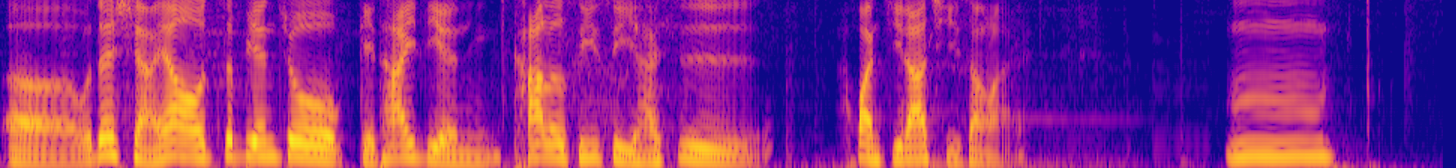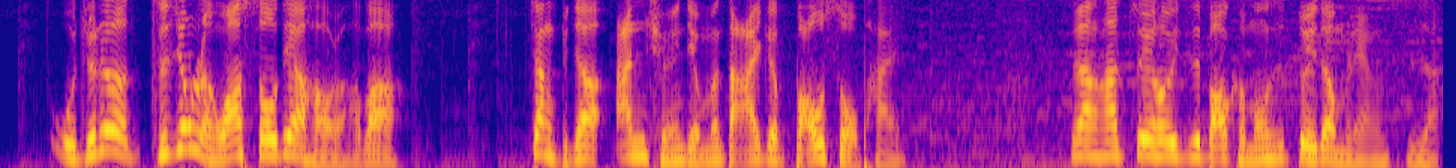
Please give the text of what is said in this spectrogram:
呃，我在想要这边就给他一点 Color CC，还是换基拉奇上来？嗯，我觉得直接用冷蛙收掉好了，好不好？这样比较安全一点。我们打一个保守牌。让他最后一只宝可梦是对到我们两只啊！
